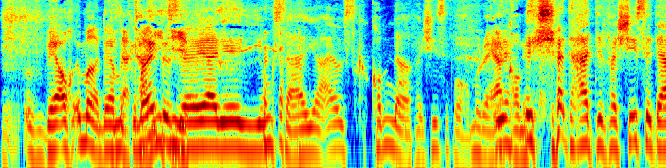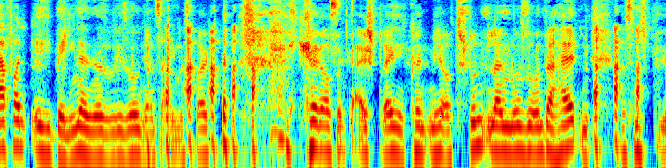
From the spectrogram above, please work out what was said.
Wer auch immer, der mit gemeint ist, ja, ja, die, Jungs da, ja, alles kommen da, verstehst du? Warum du herkommst. Ja, da, den verstehst du, der von, die Berliner sind ja sowieso ein ganz eigenes Volk. ich könnte auch so geil sprechen, ich könnte mich auch stundenlang nur so unterhalten. Mich,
